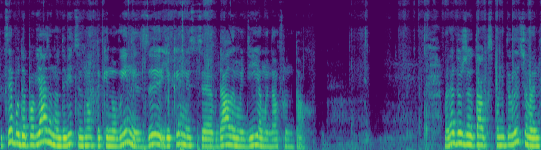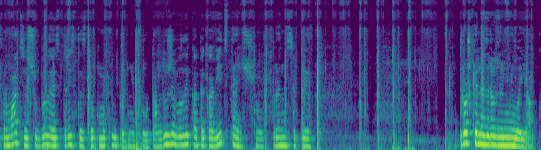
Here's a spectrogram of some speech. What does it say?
І це буде пов'язано, дивіться, знов таки новини з якимись е, вдалими діями на фронтах. Мене дуже так спантеличила інформація, що били С-300 з токмаку по Дніпру. Там дуже велика така відстань, що, в принципі, трошки незрозуміло як.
